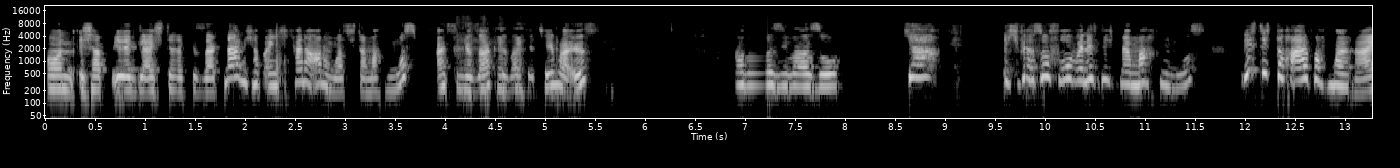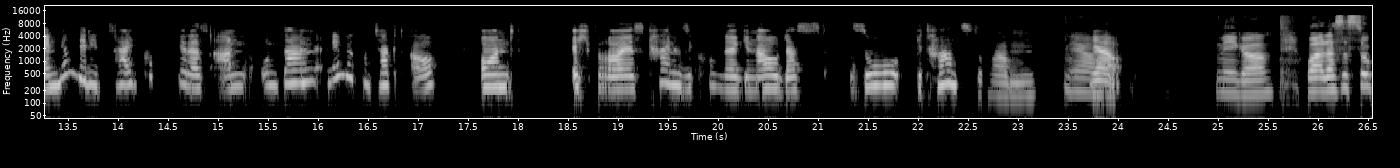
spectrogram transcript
Und ich habe ihr gleich direkt gesagt, nein, ich habe eigentlich keine Ahnung, was ich da machen muss, als sie mir sagte, was ihr Thema ist. Aber sie war so, ja, ich wäre so froh, wenn ich es nicht mehr machen muss. Lies dich doch einfach mal rein, nimm dir die Zeit, guck dir das an und dann nehmen wir Kontakt auf. Und ich bereue es keine Sekunde, genau das so getan zu haben. Ja. ja. Mega. Wow, das ist so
